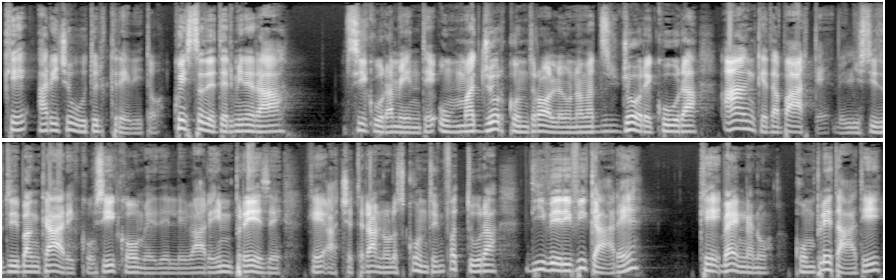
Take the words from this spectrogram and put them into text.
che ha ricevuto il credito. Questo determinerà sicuramente un maggior controllo e una maggiore cura anche da parte degli istituti bancari, così come delle varie imprese che accetteranno lo sconto in fattura, di verificare che vengano completati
